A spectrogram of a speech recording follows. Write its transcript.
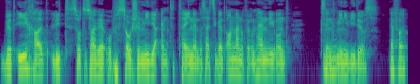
würde ich halt Leute sozusagen auf Social Media entertainen. Das heißt, sie gehen online auf ihrem Handy und sehen mhm. Mini-Videos. Ja, voll.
